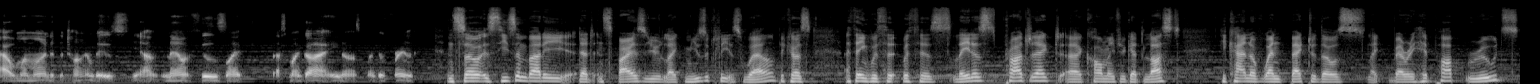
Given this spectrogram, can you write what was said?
out of my mind at the time, but it was, yeah, now it feels like that's my guy, you know, it's my good friend. And so is he somebody that inspires you like musically as well? Because I think with with his latest project, uh, Call Me If You Get Lost, he kind of went back to those like very hip hop roots,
